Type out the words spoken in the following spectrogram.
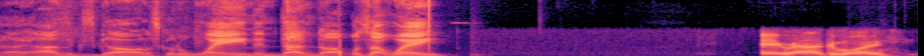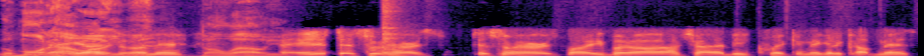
All right, Isaac's gone. Let's go to Wayne in Dundalk. What's up, Wayne? Hey, Rob. Good morning. Good morning. How How are you, doing, man? man? Doing well. How are you? Hey, this, this one hurts. This one hurts, buddy. But uh, I'll try to be quick and make it a couple minutes.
